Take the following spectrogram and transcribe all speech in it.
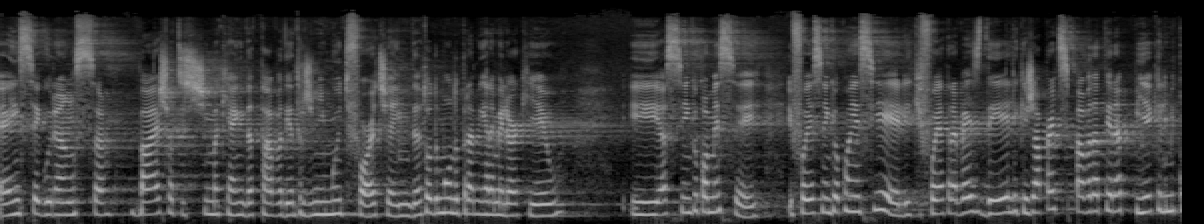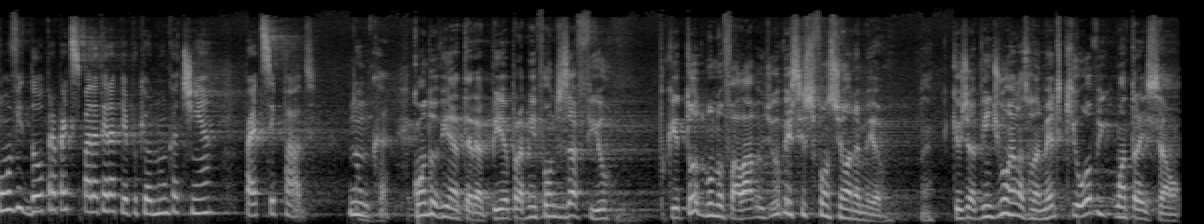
é, insegurança, baixa autoestima que ainda estava dentro de mim muito forte ainda. Todo mundo para mim era melhor que eu. E assim que eu comecei. E foi assim que eu conheci ele, que foi através dele, que já participava da terapia, que ele me convidou para participar da terapia, porque eu nunca tinha participado. Nunca. Quando eu vim à terapia, para mim foi um desafio. Porque todo mundo falava, eu digo, ver se isso funciona mesmo. Né? Que eu já vim de um relacionamento que houve uma traição.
